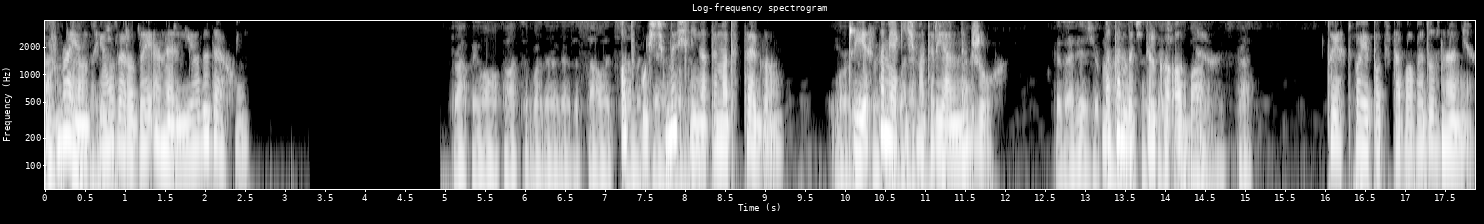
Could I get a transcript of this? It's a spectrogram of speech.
Uznając ją za rodzaj energii oddechu. Odpuść myśli na temat tego, czy jest tam jakiś materialny brzuch. Ma tam być tylko oddech. To jest Twoje podstawowe doznanie.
